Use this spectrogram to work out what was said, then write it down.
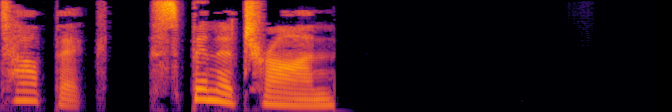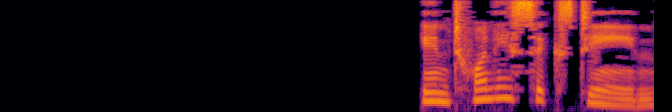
Topic: Spinitron In 2016,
